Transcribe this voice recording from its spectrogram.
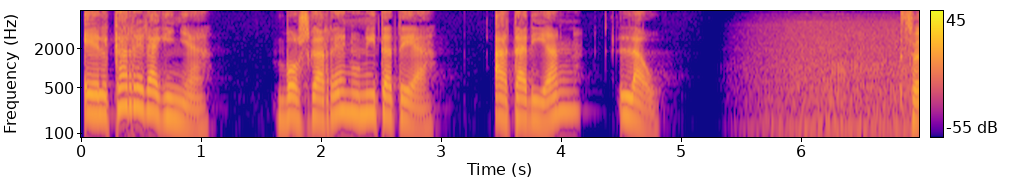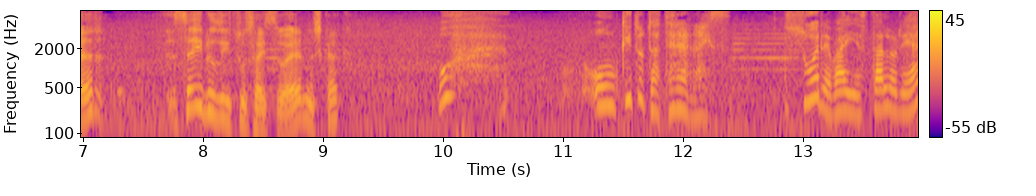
Elkarrera gina, bosgarren unitatea, atarian lau. Zer, ze iruditu zaizuen, neskak? Uf, unkitut atera naiz. Zu ere bai ez da lorea?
